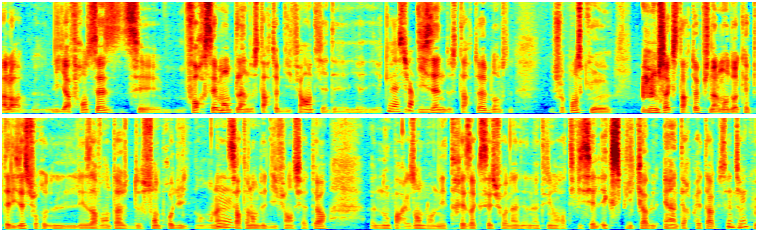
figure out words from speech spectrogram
Alors, l'IA française, c'est forcément plein de startups différentes. Il y a, des, il y a, quelques dizaines de startups. Donc, je pense que chaque startup, finalement, doit capitaliser sur les avantages de son produit. on a un mm. certain nombre de différenciateurs. Nous, par exemple, on est très axé sur l'intelligence artificielle explicable et interprétable. C'est-à-dire mm-hmm. que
